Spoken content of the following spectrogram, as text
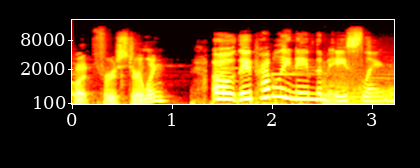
What, for Sterling? Oh, they'd probably name them Aisling.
